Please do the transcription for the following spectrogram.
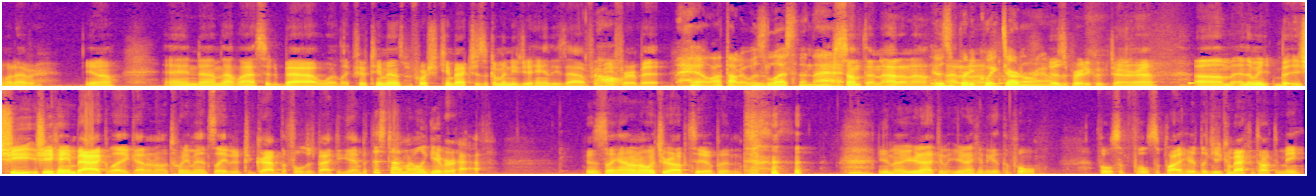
whatever," you know. And um, that lasted about what, like 15 minutes before she came back. She's like, "I'm gonna need you to hand these out for me Oh. for a bit." Hell, I thought it was less than that. Something I don't know. It was I a don't pretty know. quick turnaround. It was a pretty quick turnaround. Um, and then we, but she she came back like I don't know, 20 minutes later to grab the folders back again. But this time I only gave her half. It's like I don't know what you're up to, but you know you're not gonna you're not gonna get the full full su- full supply here. Like you come back and talk to me,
